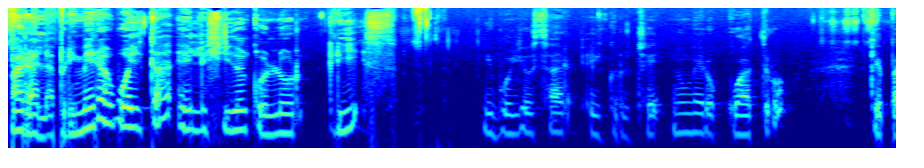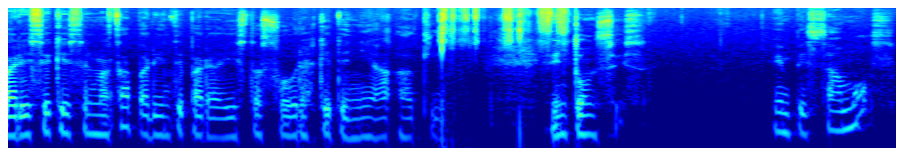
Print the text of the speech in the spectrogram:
Para la primera vuelta he elegido el color gris y voy a usar el crochet número 4 que parece que es el más aparente para estas obras que tenía aquí. Entonces, empezamos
